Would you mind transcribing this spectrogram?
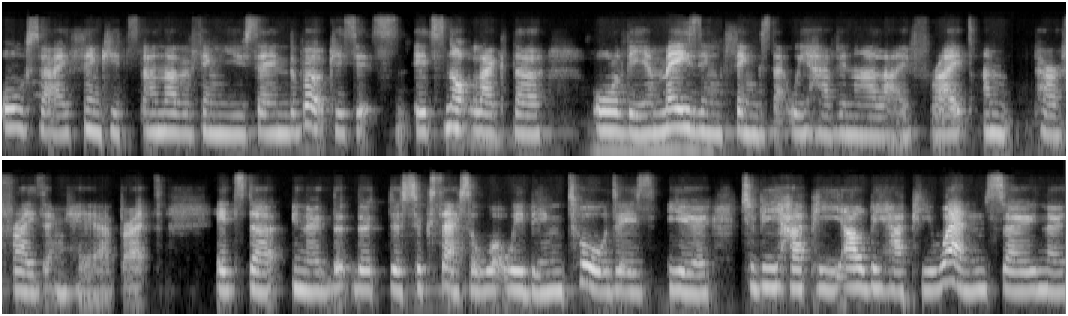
also I think it's another thing you say in the book is it's it's not like the all the amazing things that we have in our life, right? I'm paraphrasing here, but it's the you know the, the the success of what we're being told is you know to be happy i'll be happy when. So you know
